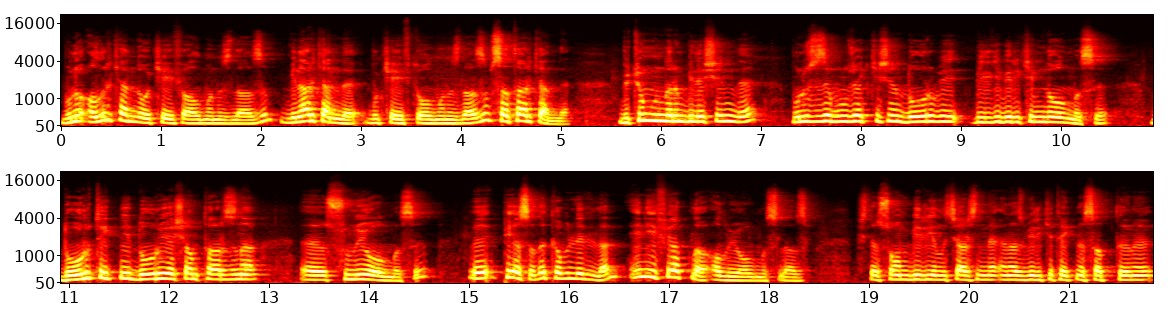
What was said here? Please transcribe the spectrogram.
Bunu alırken de o keyfi almanız lazım. Binerken de bu keyifte olmanız lazım. Satarken de. Bütün bunların bileşeni de bunu size bulacak kişinin doğru bir bilgi birikiminde olması, doğru tekniği doğru yaşam tarzına e, sunuyor olması ve piyasada kabul edilen en iyi fiyatla alıyor olması lazım. İşte son bir yıl içerisinde en az bir iki tekne sattığını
